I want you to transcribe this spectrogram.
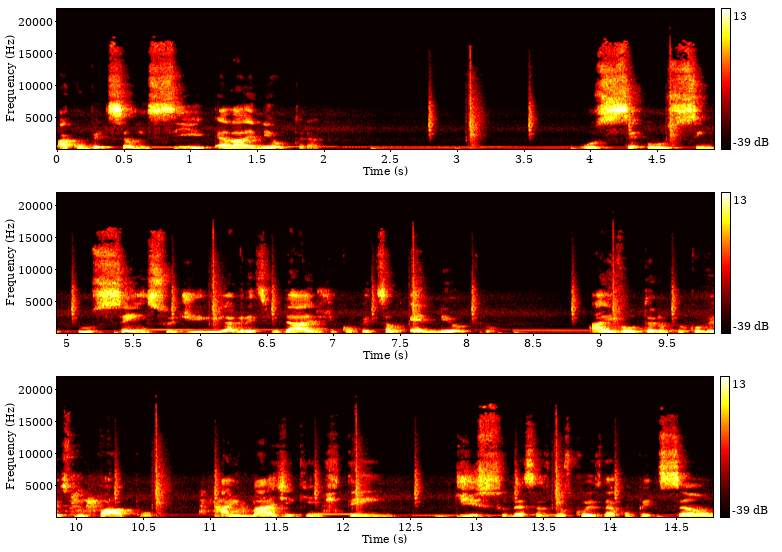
a competição em si, ela é neutra. O, o, o senso de agressividade, de competição é neutro. Aí voltando para o começo do papo, a imagem que a gente tem disso, dessas duas coisas, da competição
